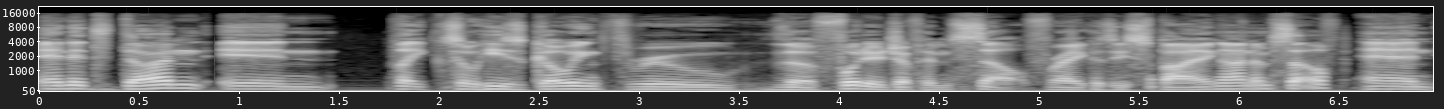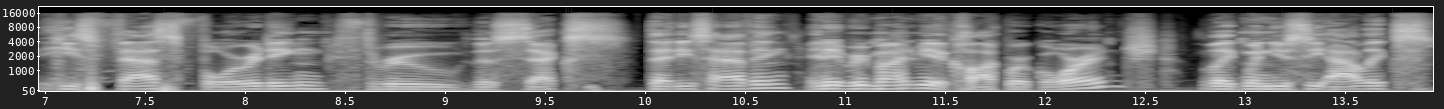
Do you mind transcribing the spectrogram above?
and it's done in like so he's going through the footage of himself, right? Because he's spying on himself, and he's fast forwarding through the sex that he's having, and it reminded me of Clockwork Orange, like when you see Alex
